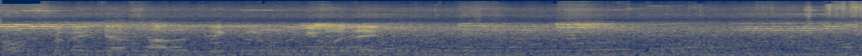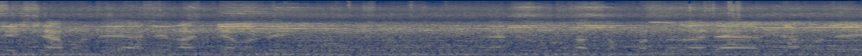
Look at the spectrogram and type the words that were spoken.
लोकसभेच्या सार्वत्रिक निवडणुकीमध्ये देशामध्ये आणि राज्यामध्ये या निवडणुका संपन्न झाल्या. त्यामध्ये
